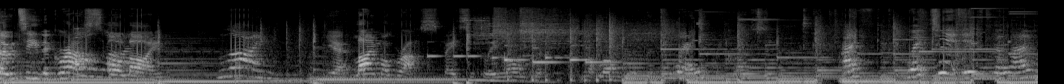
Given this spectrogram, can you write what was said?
So it's either grass Oh, or lime. Lime. Yeah, lime or grass, basically. Clip, not lawn clippings, Right. grass. I which is the lime.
